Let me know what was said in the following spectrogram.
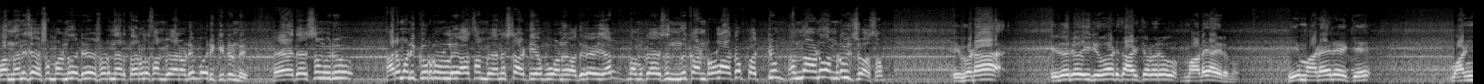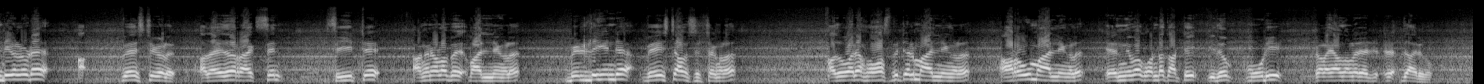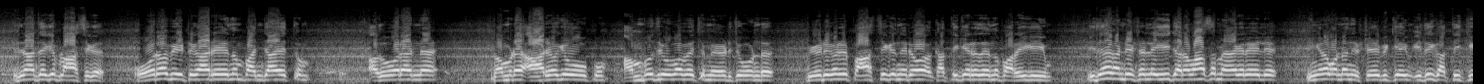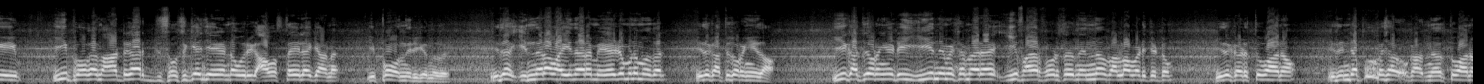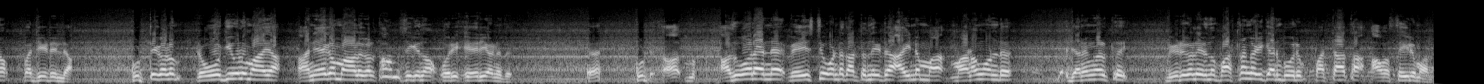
വന്നതിന് ശേഷം മണ്ണ് തട്ടിയ ശേഷം നിരത്താനുള്ള സംവിധാനം കൂടി ഒരുക്കിയിട്ടുണ്ട്. ഏകദേശം ഒരു അരമണിക്കൂറിനുള്ളിൽ ആ സംവിധാനം സ്റ്റാർട്ട് ചെയ്യാൻ പോവാണ്. അത് കഴിഞ്ഞാൽ നമുക്ക് ഏകദേശം ഇന്ന് കൺട്രോൾ ആക്കാൻ പറ്റും എന്നാണ് നമ്മുടെ വിശ്വാസം. ഇവിടെ ഇതൊരു ഇരുപത് താഴ്ചയുള്ളൊരു മടയായിരുന്നു. ഈ മടയിലേക്ക് വണ്ടികളുടെ വേസ്റ്റുകൾ അതായത് റാക്സിൻ സീറ്റ് അങ്ങനെയുള്ള മാലിന്യങ്ങൾ ബിൽഡിങ്ങിന്റെ വേസ്റ്റ് അവശിഷ്ടങ്ങൾ അതുപോലെ ഹോസ്പിറ്റൽ മാലിന്യങ്ങൾ അറവ് മാലിന്യങ്ങൾ എന്നിവ കൊണ്ട് തട്ടി ഇത് മൂടി കളയാമെന്നുള്ള ഒരു ഇതായിരുന്നു. ഇതിനകത്തേക്ക് പ്ലാസ്റ്റിക് ഓരോ വീട്ടുകാരെയും പഞ്ചായത്തും അതുപോലെ തന്നെ നമ്മുടെ ആരോഗ്യ വകുപ്പും അമ്പത് രൂപ വെച്ച് മേടിച്ചുകൊണ്ട് വീടുകളിൽ പ്ലാസ്റ്റിക് നിരോ കത്തിക്കരുത് എന്ന് പറയുകയും ഇതേ കണ്ടീഷനിൽ ഈ ജനവാസ മേഖലയിൽ ഇങ്ങനെ കൊണ്ട് നിക്ഷേപിക്കുകയും ഇത് കത്തിക്കുകയും ഈ പുക നാട്ടുകാർ ശ്വസിക്കുകയും ചെയ്യേണ്ട ഒരു അവസ്ഥയിലേക്കാണ് ഇപ്പോൾ വന്നിരിക്കുന്നത്. ഇത് ഇന്നലെ വൈകുന്നേരം ഏഴ് മണി മുതൽ ഇത് കത്തി തുടങ്ങിയതാണ് ഈ കത്തി തുടങ്ങിയിട്ട് ഈ നിമിഷം വരെ ഈ ഫയർഫോഴ്സ് നിന്ന് വെള്ളം അടിച്ചിട്ടും ഇത് കെടുത്തുവാനോ ഇതിന്റെ പുക നിർത്തുവാനോ പറ്റിയിട്ടില്ല. കുട്ടികളും രോഗികളുമായ അനേകം ആളുകൾ താമസിക്കുന്ന ഒരു ഏരിയയാണിത്. അതുപോലെ തന്നെ വേസ്റ്റ് കൊണ്ട് തട്ടുന്നിട്ട് അതിന്റെ മണം കൊണ്ട് ജനങ്ങൾക്ക് വീടുകളിലിരുന്ന് ഭക്ഷണം കഴിക്കാൻ പോലും പറ്റാത്ത അവസ്ഥയിലുമാണ്.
